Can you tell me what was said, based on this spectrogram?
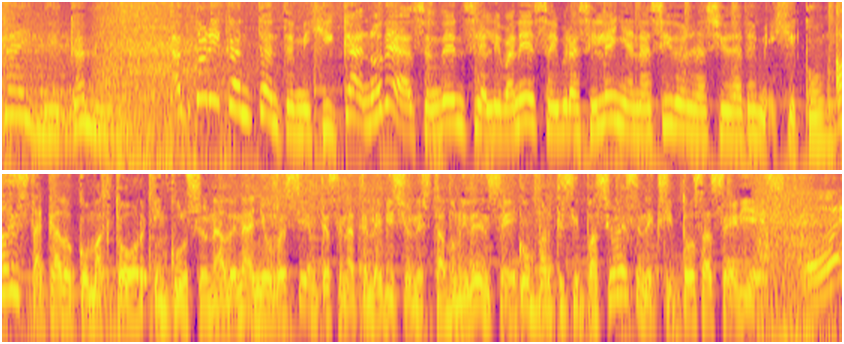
Jaime Camil, actor y cantante mexicano de ascendencia libanesa y brasileña, nacido en la Ciudad de México. Ha destacado como actor, incursionado en años recientes en la televisión estadounidense, con participaciones en exitosas series. Hoy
